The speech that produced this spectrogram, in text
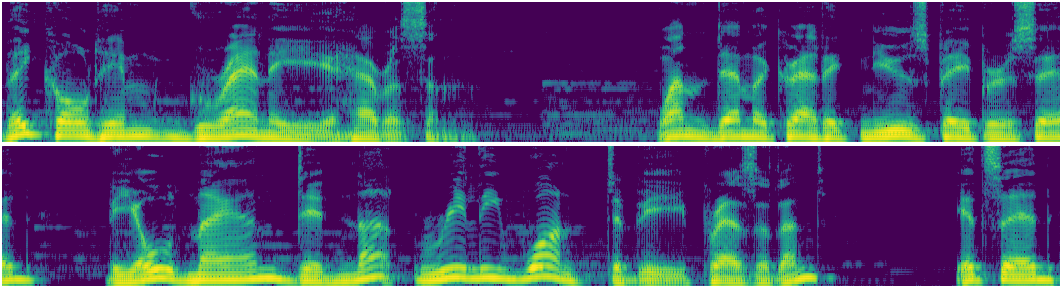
They called him Granny Harrison. One Democratic newspaper said the old man did not really want to be president. It said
